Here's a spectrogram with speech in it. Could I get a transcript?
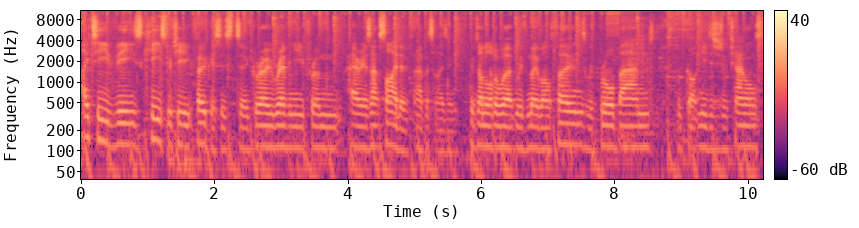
ITV's key strategic focus is to grow revenue from areas outside of advertising. We've done a lot of work with mobile phones, with broadband, we've got new digital channels.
